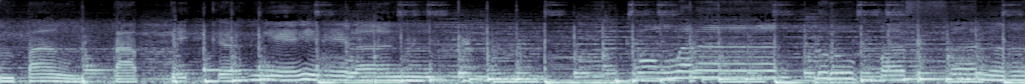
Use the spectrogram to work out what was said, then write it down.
gampang tapi kengelan Wong lanang dulu pasangan.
